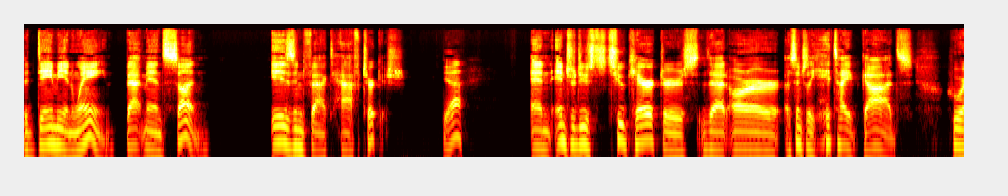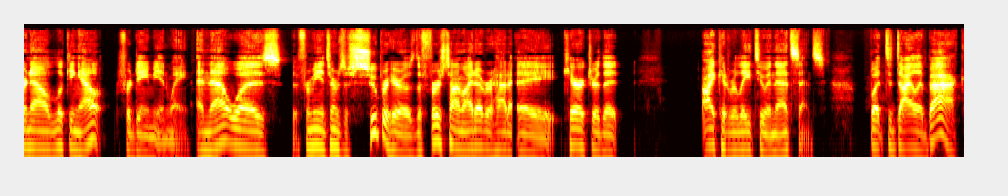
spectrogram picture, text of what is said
that Damian Wayne, Batman's son, is in fact half Turkish Yeah. and introduced two characters that are essentially Hittite gods who are now looking out for Damian Wayne. And that was, for me, in terms of superheroes, the first time I'd ever had a character that I could relate to in that sense. But to dial it back,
